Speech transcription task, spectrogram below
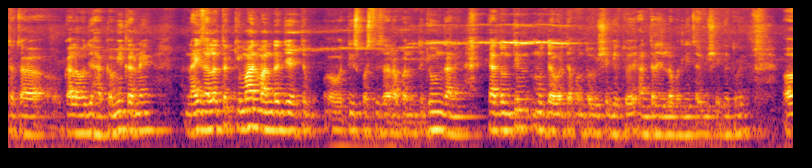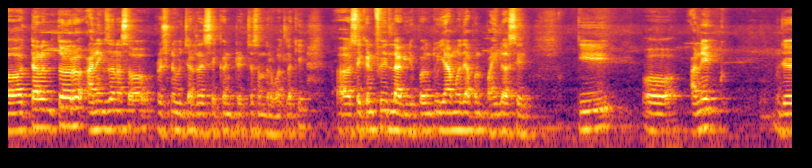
त्याचा कालावधी हा कमी करणे नाही झालं तर किमान मानधन जे आहे ते तीस पस्तीस हजारापर्यंत घेऊन जाणे. या दोन तीन मुद्द्यावरती आपण तो विषय घेतोय आंतरजिल्हा बदलीचा विषय घेतोय. आहे त्यानंतर अनेक जण असं प्रश्न विचारला आहे सेकंड ट्रेडच्या संदर्भातला की सेकंड फेज लागली. परंतु यामध्ये आपण पाहिलं असेल की अनेक म्हणजे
